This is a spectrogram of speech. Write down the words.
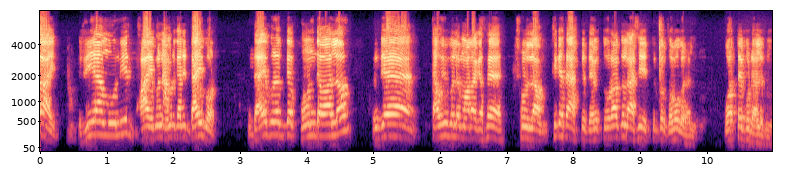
যায়, রিয়া মুনির ভাই মানে আমার গাড়ির ড্রাইভার ড্রাইভার ফোন দেওয়া হলো যে তাই বলে মারা গেছে, শুনলাম, ঠিক আছে, আসতে। আমি তোরা তো আসি তুই তো জব করে হালবো বর্তায় করে হালবো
